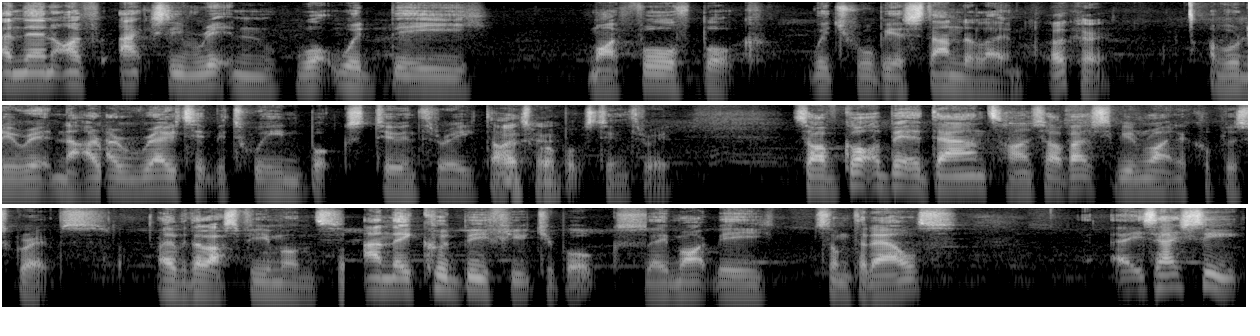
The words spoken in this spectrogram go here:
And then I've actually written what would be my fourth book, which will be a standalone. Okay. I've already written that. I wrote it between books two and three, Dying Okay. Books two and three. So I've got a bit of downtime. So I've actually been writing a couple of scripts over the last few months. And they could be future books, they might be something else. It's actually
